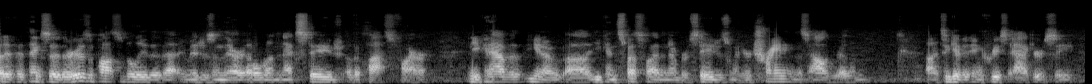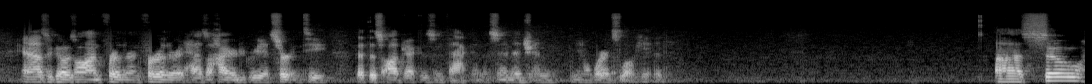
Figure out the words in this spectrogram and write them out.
But if it thinks that there is a possibility that that image is in there, it'll run the next stage of the classifier. And you can have, a, you know, uh, you can specify the number of stages when you're training this algorithm uh, to give it increased accuracy. And as it goes on further and further, it has a higher degree of certainty that this object is in fact in this image and you know, where it's located. Uh, so,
